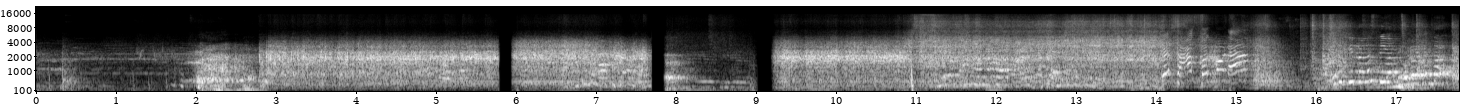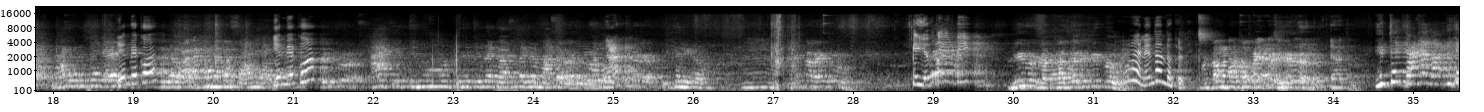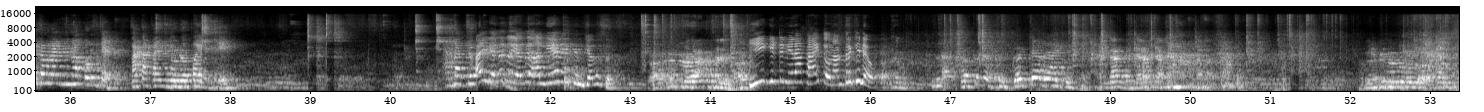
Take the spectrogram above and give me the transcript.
ಕಿತ್ತಿತ್ತು ಏನಿಂದ ಕಡೆ ಇಷ್ಟೇ ನಿನ್ನ ಕೊಂಡೆ? ತಕ್ಕ ಕೈ ದೊಡ್ಡಪ್ಪ ಎಂತೆ ಅಯ್ಯ ಎದದ ಎದ ಅಲ್ಲಿ ಏನೈತಿ ನಿನ್ ಕೆಲಸ? ಈಗಿಟ್ಟು ನೀನ ಕಾಯ್ತವ ನಂತರ ಕಿಲೇವ್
